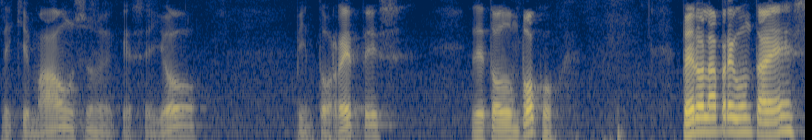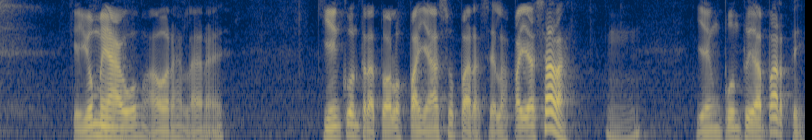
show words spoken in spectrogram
Mickey Mouse, qué sé yo, pintorretes, de todo un poco. Pero la pregunta es, que yo me hago ahora, Lara, es, ¿quién contrató a los payasos para hacer las payasadas? Ya en un punto y aparte.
